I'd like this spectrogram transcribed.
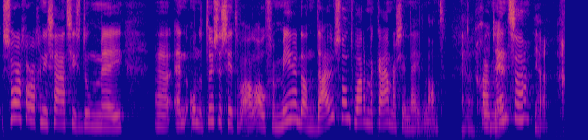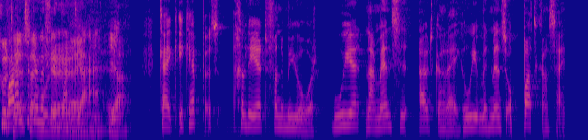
zorgorganisaties doen mee. Eh, en ondertussen zitten we al over meer dan duizend warme kamers in Nederland. Ja, waar Goed, hè? mensen ja, goed warmte hè, zijn kunnen moeder. vinden. Ja, ja, ja. Kijk, ik heb het geleerd van de major. Hoe je naar mensen uit kan reiken. Hoe je met mensen op pad kan zijn.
